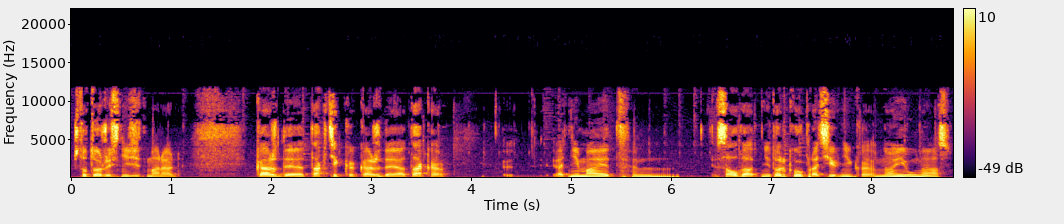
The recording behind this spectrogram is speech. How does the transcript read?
что тоже снизит мораль. Каждая тактика, каждая атака э, отнимает солдат не только у противника, но и у нас.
